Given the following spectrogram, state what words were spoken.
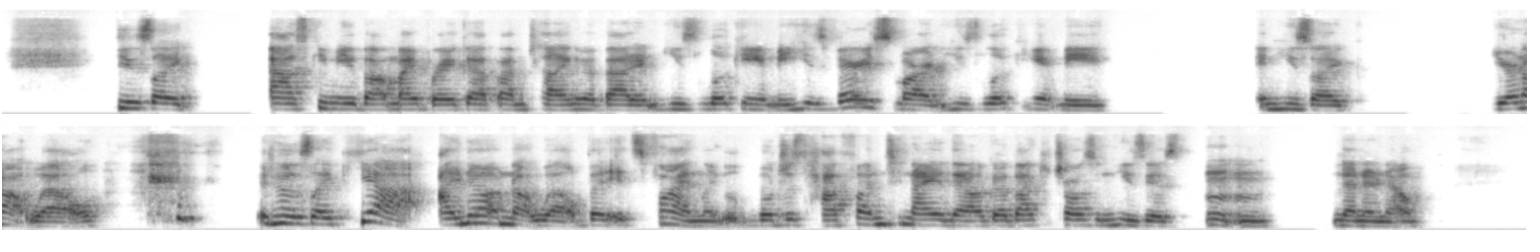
he's like asking me about my breakup. I'm telling him about it, and he's looking at me. He's very smart, and he's looking at me, and he's like, "You're not well." and I was like, "Yeah, I know I'm not well, but it's fine. Like we'll just have fun tonight, and then I'll go back to Charleston." He goes, Mm-mm, "No, no, no.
